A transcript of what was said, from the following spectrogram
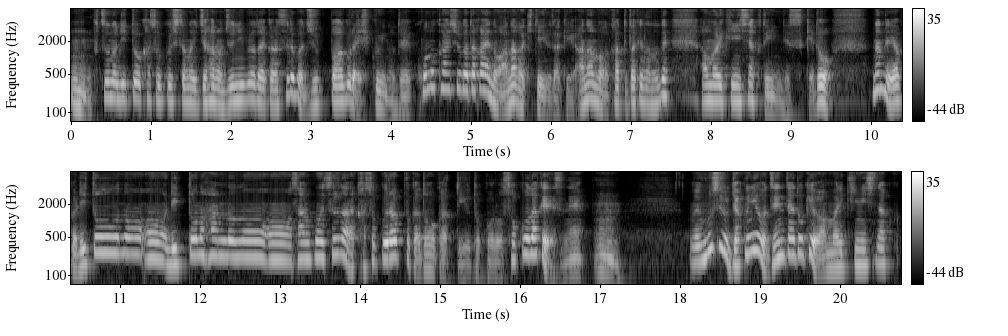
うん、普通の立冬加速下の1波の12秒台からすれば10%ぐらい低いので、この回収が高いのは穴が来ているだけ、穴が勝っただけなので、あんまり気にしなくていいんですけど、なんでやっぱ離島の、離島の反論の参考にするなら加速ラップかどうかっていうところ、そこだけですね。うん。むしろ逆に言えば全体時計はあんまり気にしなく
